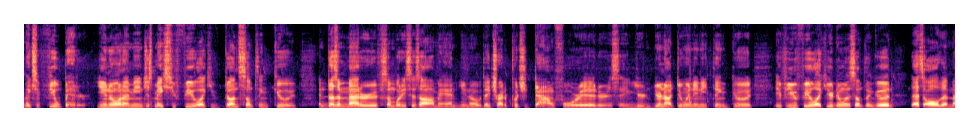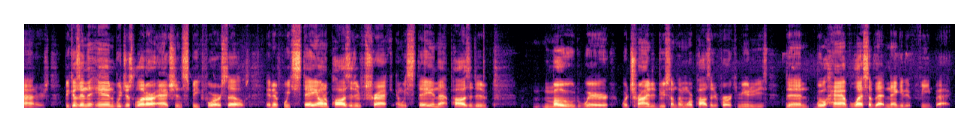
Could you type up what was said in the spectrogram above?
makes you feel better. You know what I mean? Just makes you feel like you've done something good. And it doesn't matter if somebody says, "Oh man, you know, they try to put you down for it or say you're you're not doing anything good." If you feel like you're doing something good, that's all that matters. Because in the end, we just let our actions speak for ourselves. And if we stay on a positive track and we stay in that positive mode where we're trying to do something more positive for our communities, then we'll have less of that negative feedback.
